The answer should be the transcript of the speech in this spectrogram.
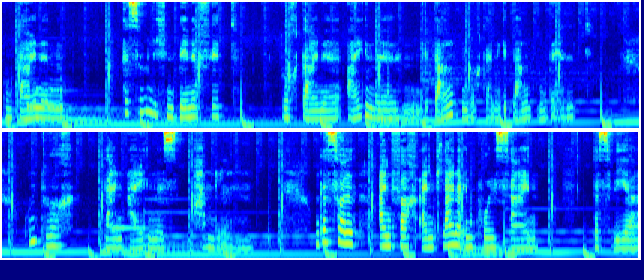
um deinen persönlichen Benefit durch deine eigenen Gedanken, durch deine Gedankenwelt und durch dein eigenes Handeln. Und das soll einfach ein kleiner Impuls sein, dass wir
